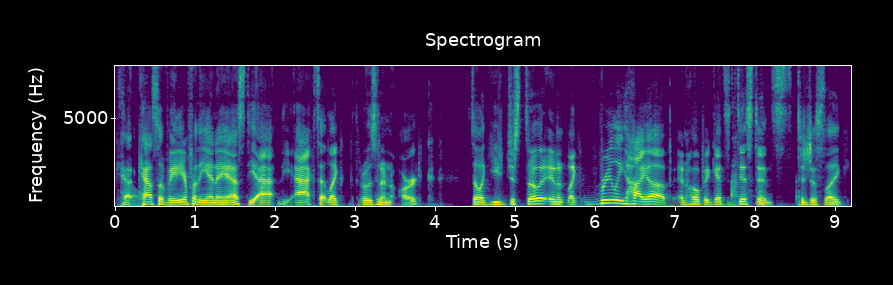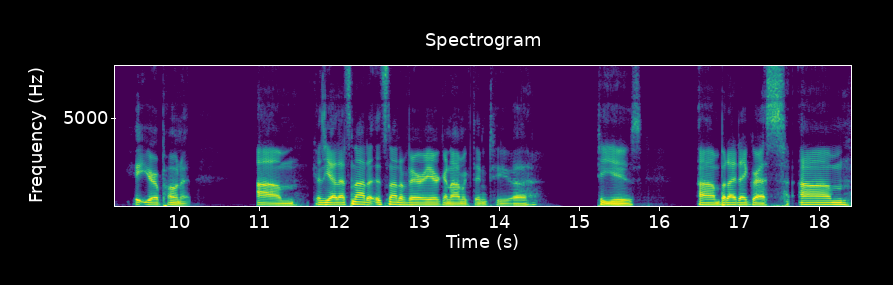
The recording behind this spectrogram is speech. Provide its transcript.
Ca- Castlevania for the NES, the a- the axe that like throws in an arc. So like you just throw it in like really high up and hope it gets distance to just like hit your opponent. Um, because yeah, that's not a it's not a very ergonomic thing to uh to use. Um, but I digress. Um,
